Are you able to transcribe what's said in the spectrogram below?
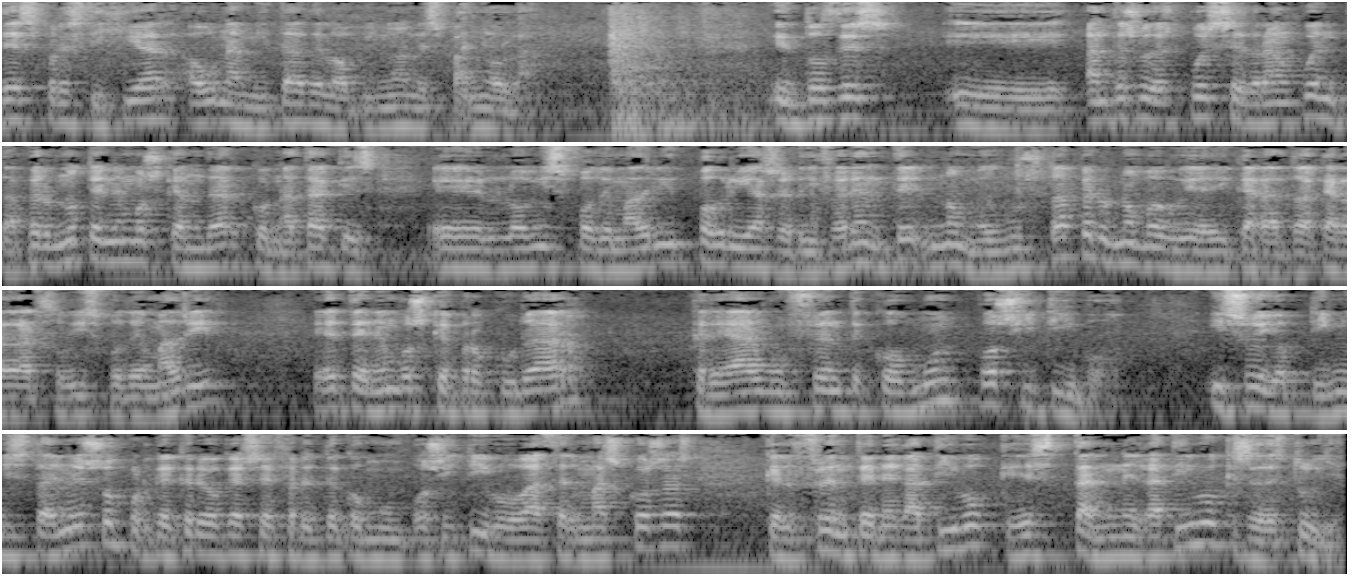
desprestigiar a una mitad de la opinión española. Entonces, eh, antes o después se darán cuenta, pero no tenemos que andar con ataques. El obispo de Madrid podría ser diferente, no me gusta, pero no me voy a dedicar a atacar al arzobispo de Madrid. Eh, tenemos que procurar crear un frente común positivo. Y soy optimista en eso porque creo que ese frente común positivo va a hacer más cosas que el frente negativo, que es tan negativo que se destruye.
